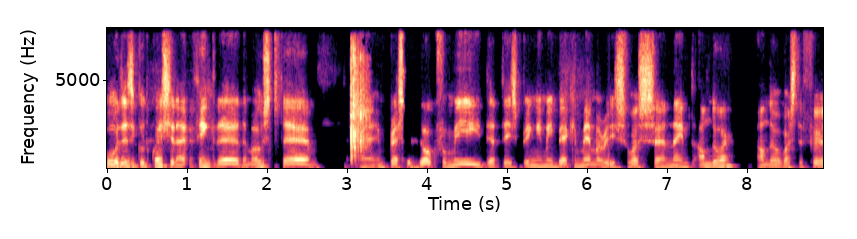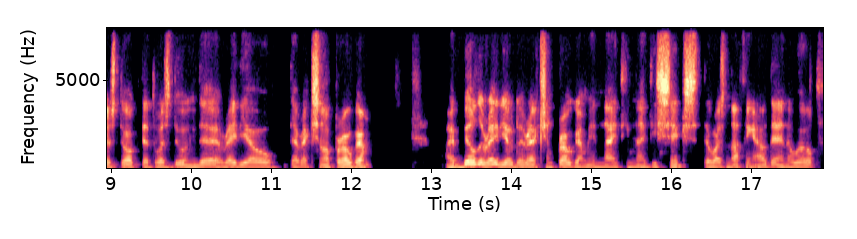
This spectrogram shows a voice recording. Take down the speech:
Oh, that's a good question. I think the the most um, uh, impressive dog for me that is bringing me back in memories was uh, named Andor. Andor was the first dog that was doing the radio directional program. I built a radio direction program in 1996. There was nothing out there in the world.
